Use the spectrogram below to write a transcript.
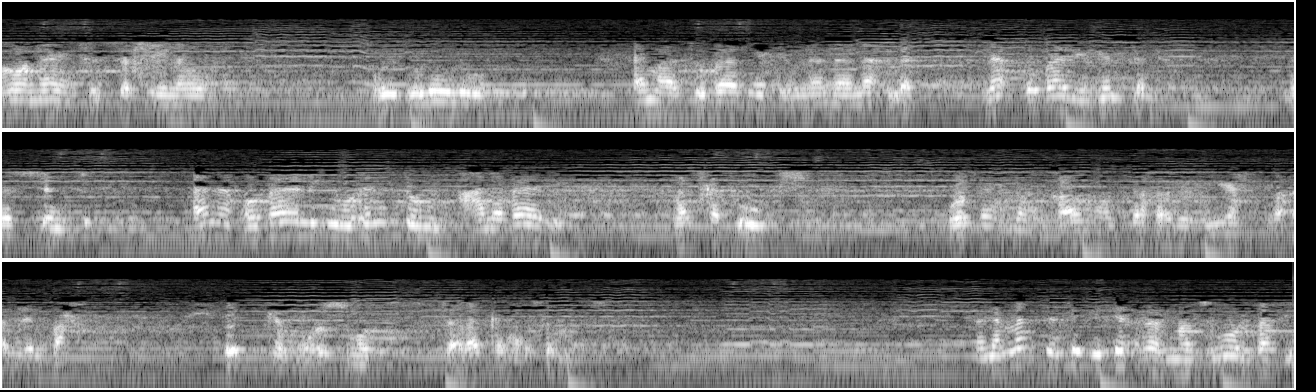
وهو نايم في السفينة ويقولوا له أما تبالي إننا نهلك لا أبالي جدا. بس أنتم. أنا أبالي وأنتم على بالي. ما تخافوش. وفعلا قام وانتهر الريح وقال للبحر ابكم واصمت تركنا وصمت فلما أنت تيجي تقرأ المزمور ده في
